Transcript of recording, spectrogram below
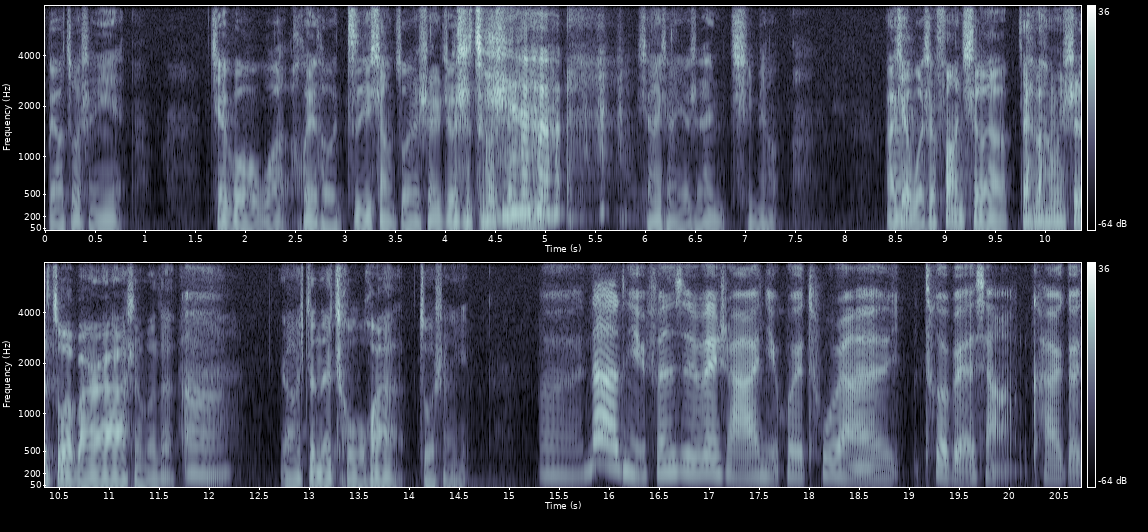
不要做生意。结果我回头自己想做的事儿就是做生意，想一想也是很奇妙。而且我是放弃了在办公室坐班啊什么的，嗯然后正在筹划做生意。嗯，那你分析为啥你会突然特别想开个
